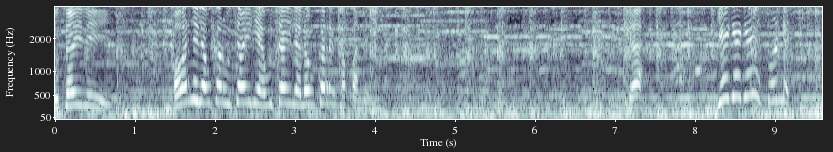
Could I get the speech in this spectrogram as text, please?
उसळली पवारनी लवकर उसळली आहे उसळली लवकर खपाने द्या. घे घे घे सोडले.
